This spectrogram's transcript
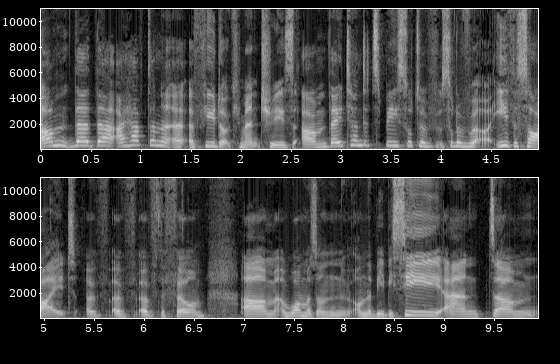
Um, that, I have done a, a few documentaries. Um, they tended to be sort of sort of either side of, of, of the film. Um, one was on on the BBC, and um,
